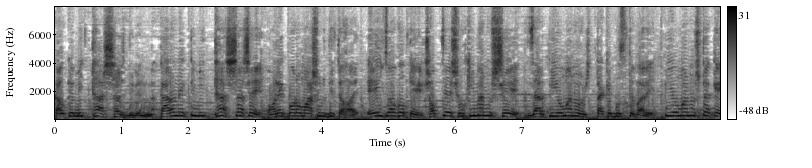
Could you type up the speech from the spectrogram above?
কাউকে মিথ্যা আশ্বাস দিবেন না। কারণ একটি মিথ্যা আশ্বাসে অনেক বড় মাসুর দিতে হয়। এই জগতে সবচেয়ে সুখী মানুষ সে, যার প্রিয় মানুষ তাকে বুঝতে পারে। প্রিয় মানুষটাকে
